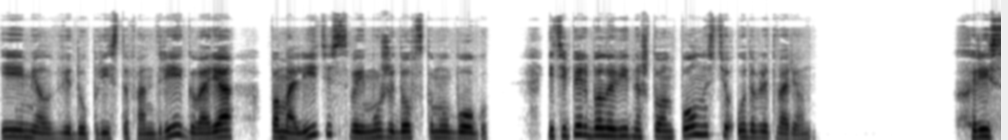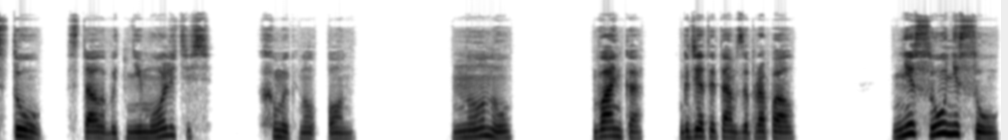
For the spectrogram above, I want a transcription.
и имел в виду пристав Андрей, говоря «помолитесь своему жидовскому богу», и теперь было видно, что он полностью удовлетворен. «Христу, стало быть, не молитесь?» — хмыкнул он. «Ну-ну. Ванька, где ты там запропал?» «Несу, несу»,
